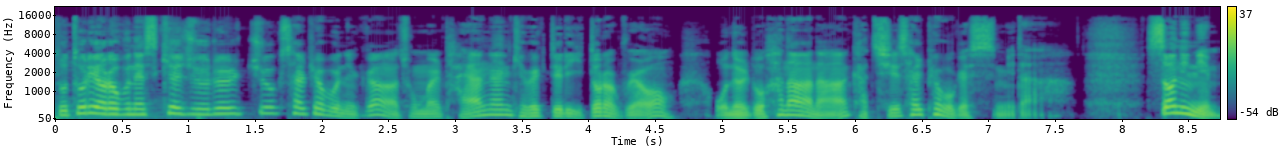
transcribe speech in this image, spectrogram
도토리 여러분의 스케줄을 쭉 살펴보니까 정말 다양한 계획들이 있더라고요. 오늘도 하나하나 같이 살펴보겠습니다. 써니님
